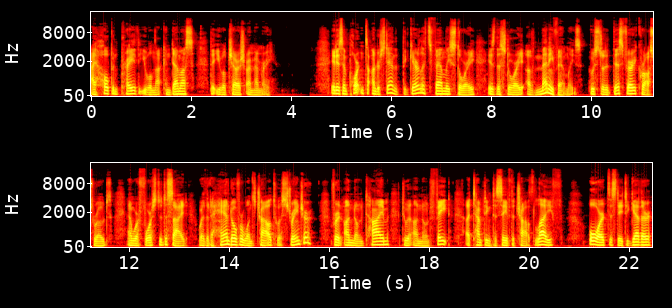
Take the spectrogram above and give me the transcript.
I hope and pray that you will not condemn us, that you will cherish our memory. It is important to understand that the Gerlitz family story is the story of many families who stood at this very crossroads and were forced to decide whether to hand over one's child to a stranger for an unknown time to an unknown fate, attempting to save the child's life, or to stay together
